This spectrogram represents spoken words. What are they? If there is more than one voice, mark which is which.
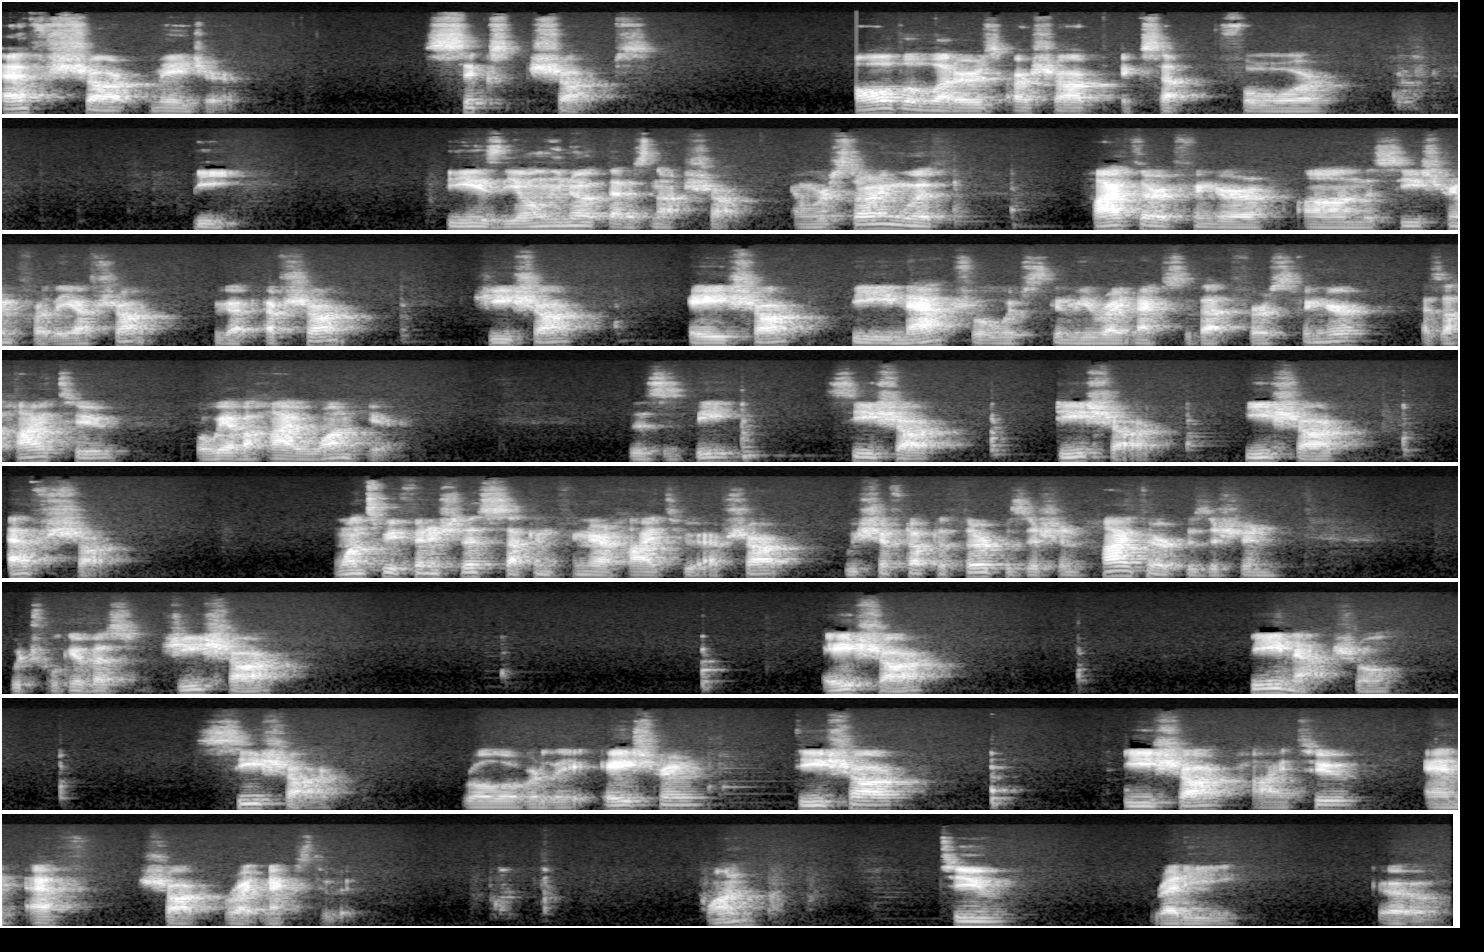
Speaker 1: F sharp major, six sharps. All the letters are sharp except for B. B is the only note that is not sharp. And we're starting with high third finger on the C string for the F sharp. We got F sharp, G sharp, A sharp, B natural, which is going to be right next to that first finger, has a high 2, but we have a high 1 here. This is B, C sharp, D sharp, E sharp, F sharp. Once we finish this second finger high 2 F sharp, we shift up to third position, high third position, which will give us G sharp, A sharp, B natural, C sharp, roll over to the A string, D sharp, E sharp, high 2, and F sharp right next to it. One, two, ready, go.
